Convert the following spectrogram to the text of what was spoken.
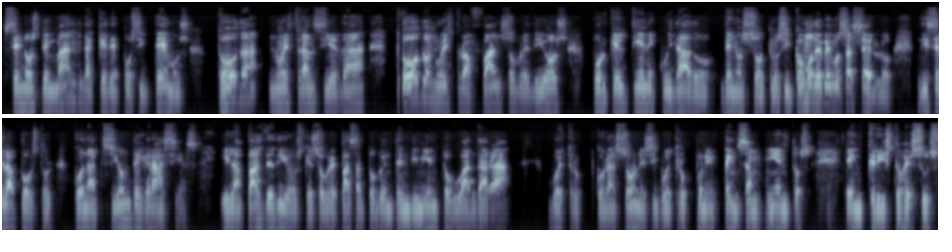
se nos demanda que depositemos toda nuestra ansiedad, todo nuestro afán sobre Dios, porque Él tiene cuidado de nosotros. ¿Y cómo debemos hacerlo? Dice el apóstol, con acción de gracias. Y la paz de Dios, que sobrepasa todo entendimiento, guardará vuestros corazones y vuestros pensamientos en Cristo Jesús.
